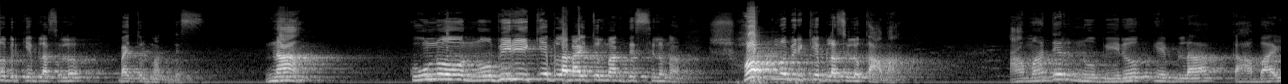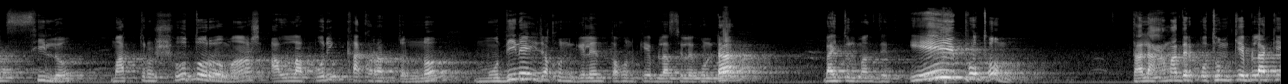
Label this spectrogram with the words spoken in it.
নবীর কেবলা ছিল বাইতুল মাকদেশ না কোন নবীরই কেবলা বাইতুল মাকদেশ ছিল না। সব নবীর কেবলা ছিল কাবা। আমাদের নবীরও কেবলা কাবাই ছিল মাত্র সতেরো মাস আল্লাহ পরীক্ষা করার জন্য মদিনায় যখন গেলেন, তখন কেবলা ছিল কোনটা? বাইতুল মাকদেশ। এই প্রথম। তাহলে আমাদের প্রথম কেবলা কি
